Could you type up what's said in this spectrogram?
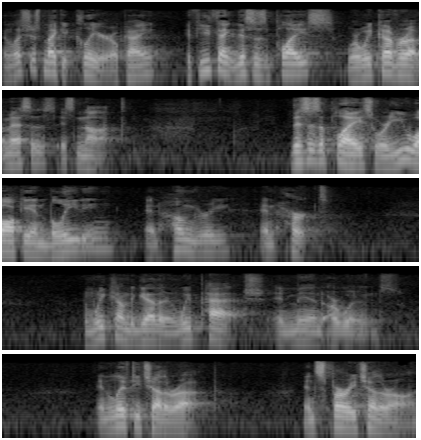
And let's just make it clear, okay? If you think this is a place where we cover up messes, it's not. This is a place where you walk in bleeding and hungry and hurt. And we come together and we patch and mend our wounds and lift each other up and spur each other on.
